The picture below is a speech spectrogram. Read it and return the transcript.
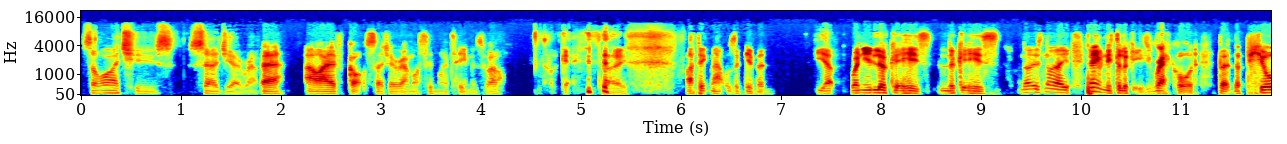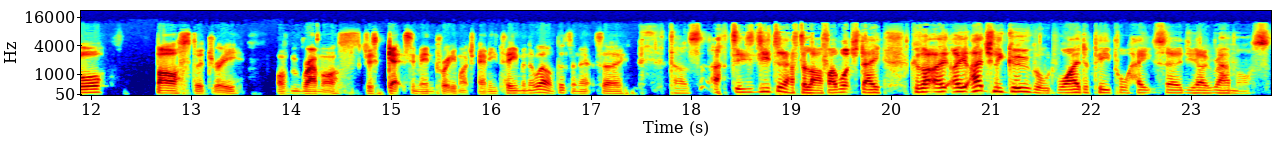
So I choose Sergio Ramos. Fair. Oh, I've got Sergio Ramos in my team as well. Okay. So I think that was a given. Yep. When you look at his look at his no, it's not. You don't even need to look at his record, but the pure bastardry of Ramos just gets him in pretty much any team in the world, doesn't it? So It does. You do have to laugh. I watched a because I, I actually googled why do people hate Sergio Ramos,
